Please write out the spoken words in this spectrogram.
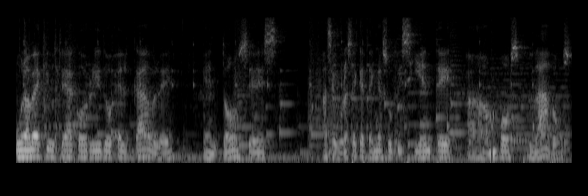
Una vez que usted ha corrido el cable, entonces asegúrese que tenga suficiente a ambos lados.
